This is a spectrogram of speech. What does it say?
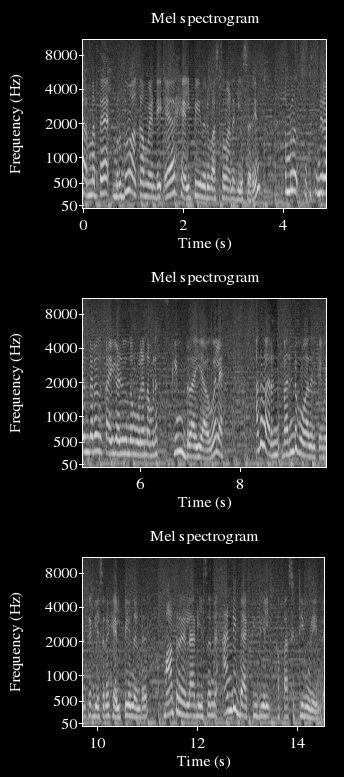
ചർമ്മത്തെ മൃദുവാക്കാൻ വേണ്ടി ഏറെ ഹെൽപ്പ് ചെയ്യുന്നൊരു വസ്തുവാണ് ഗ്ലിസറിൻ നമ്മൾ നിരന്തരം കൈ കഴുകുന്ന മൂലം നമ്മുടെ സ്കിൻ ഡ്രൈ ആകും അല്ലേ? അത് വര വരണ്ടു പോകാതിരിക്കാൻ വേണ്ടിയിട്ട് ഗ്ലിസറിൻ ഹെൽപ്പ് ചെയ്യുന്നുണ്ട്. മാത്രമല്ല ഗ്ലിസറിന് ആന്റി ബാക്ടീരിയൽ കപ്പാസിറ്റി കൂടിയുണ്ട്.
